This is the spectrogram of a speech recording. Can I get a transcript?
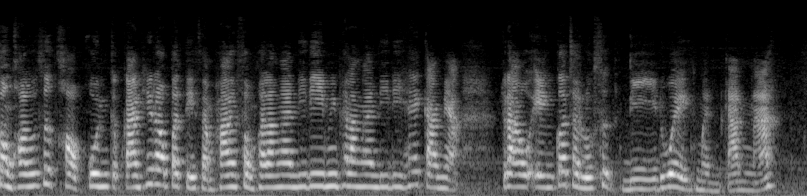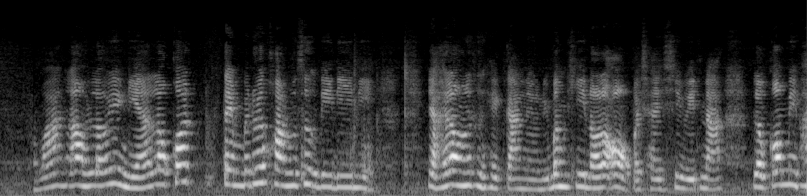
ส่งความรู้สึกขอบคุณกับการที่เราปฏิสัมพันธ์ส่งพลังงานดีๆ มีพลังงานดีๆ ให้กันเนี่ย เราเองก็จะรู้สึกดีด้วยเหมือนกันนะว่าเอาแล้วอย่างเงี้ยเราก็เต็มไปด้วยความรู้สึกดีๆ นี่ อยากให้ลองนึกถึงเหตุการณ์เร็วนี้บางทีเนาะเราออกไปใช้ชีวิตนะแล้วก็มีพ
